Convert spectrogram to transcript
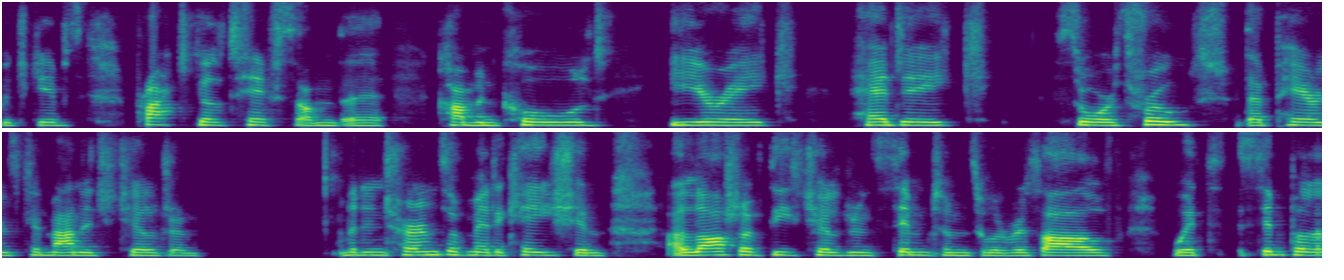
which gives practical tips on the common cold, earache, headache, sore throat that parents can manage children. But in terms of medication, a lot of these children's symptoms will resolve with simple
